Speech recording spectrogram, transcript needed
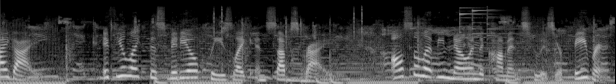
Hi guys! If you like this video, please like and subscribe. Also let me know in the comments who is your favorite.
